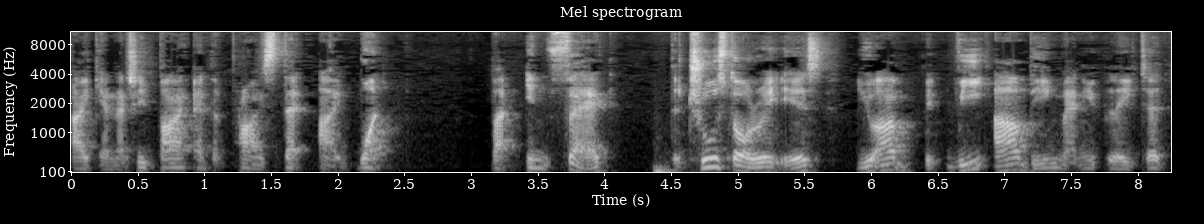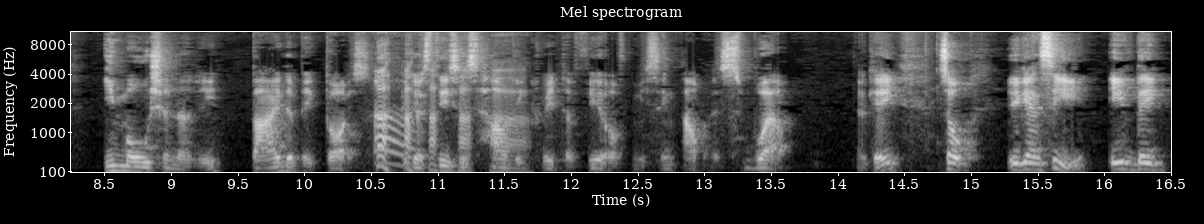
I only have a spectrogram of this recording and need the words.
I can actually buy at the price that I want. But in fact, the true story is you are we are being manipulated emotionally by the big boys oh. because this is how they create the fear of missing out as well. Okay, so you can see if they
